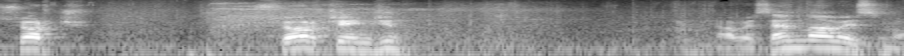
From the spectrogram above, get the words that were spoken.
Search. Search engine. Abi sen ne yapıyorsun o?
